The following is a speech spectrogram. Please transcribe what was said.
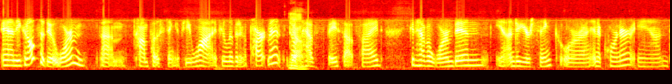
And you can also do worm um, composting if you want. If you live in an apartment, don't Yeah. have space outside, you can have a worm bin you know, under your sink or uh, in a corner, and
